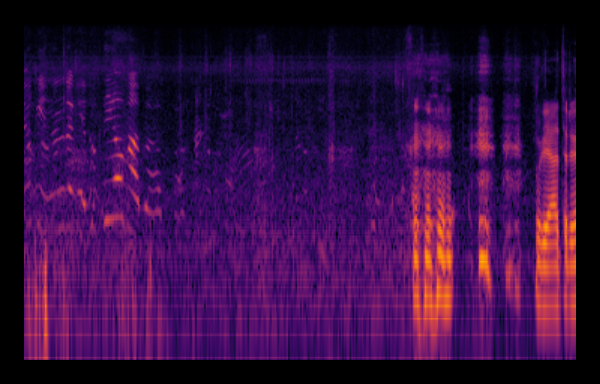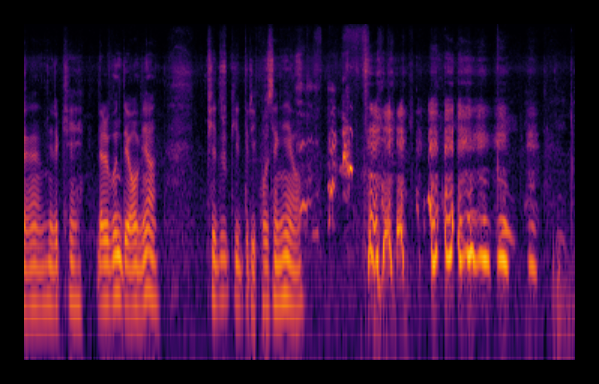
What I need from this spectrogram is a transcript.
비둘기 있는데 계속 뛰어가봐 아빠. 우리 아들은 이렇게 넓은 데 오면 비둘기들이 고생해요.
